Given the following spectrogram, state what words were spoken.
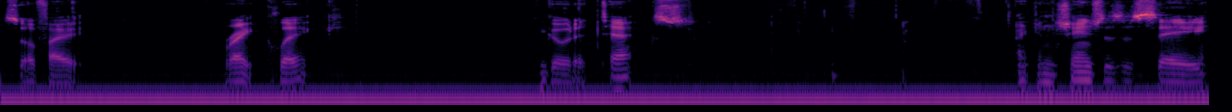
So if I right click go to text I can change this to say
